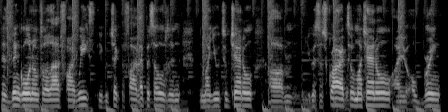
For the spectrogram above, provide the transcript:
That's been going on for the last five weeks. You can check the five episodes in, in my YouTube channel. Um, you can subscribe to my channel. I bring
